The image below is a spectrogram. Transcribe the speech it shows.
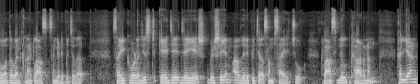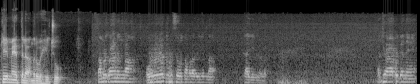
ബോധവൽക്കരണ ക്ലാസ് സംഘടിപ്പിച്ചത്. സൈക്കോളജിസ്റ്റ് കെ ജെ ജയേഷ് വിഷയം അവതരിപ്പിച്ച് സംസാരിച്ചു. ക്ലാസിന്റെ ഉദ്ഘാടനം കല്യാൺ കെ മേത്തല നിർവഹിച്ചു. നമ്മൾ കാണുന്ന ഓരോ ദിവസവും നമ്മൾ അറിയുന്ന കാര്യങ്ങൾ. അധ്യാപകനെ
